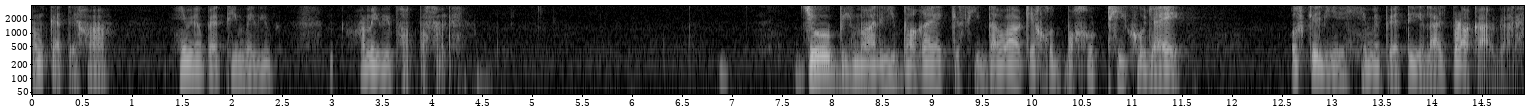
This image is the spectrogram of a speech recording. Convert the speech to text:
ہم کہتے ہاں ہیمیوپیتھی میں بھی ہمیں بھی بہت پسند ہے جو بیماری بغیر کسی دوا کے خود بخود ٹھیک ہو جائے اس کے لیے ہیمیوپیتھی علاج بڑا کارگر ہے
